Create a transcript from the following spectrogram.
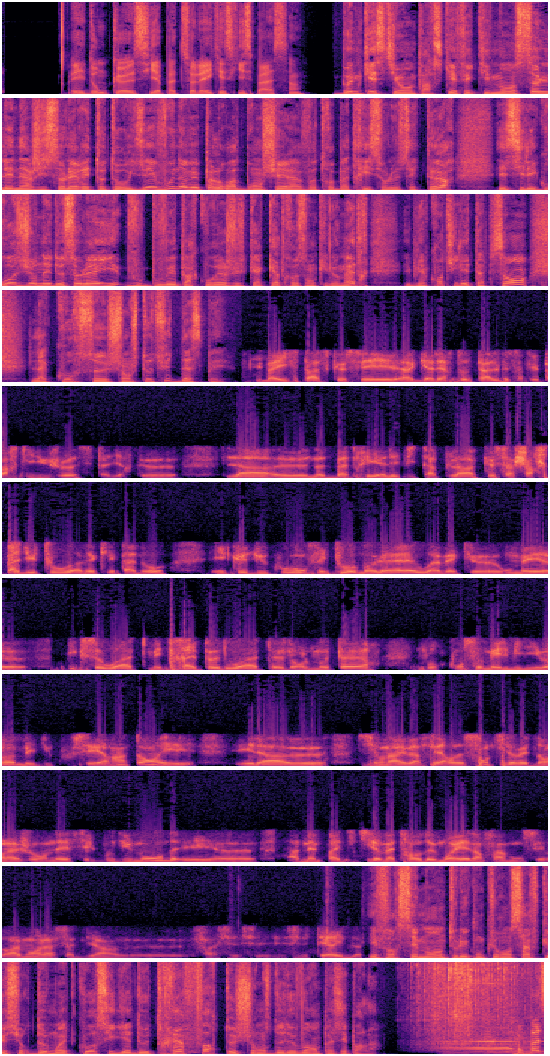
Et donc, s'il n'y a pas de soleil, qu'est-ce qui se passe? Bonne question, parce qu'effectivement, seule l'énergie solaire est autorisée. Vous n'avez pas le droit de brancher à votre batterie sur le secteur. Et si les grosses journées de soleil, vous pouvez parcourir jusqu'à 400 km, eh bien, quand il est absent, la course change tout de suite d'aspect. Eh ben, il se passe que c'est la galère totale, mais ça fait partie du jeu. C'est-à-dire que là, euh, notre batterie, elle est vite à plat, que ça charge pas du tout avec les panneaux, et que du coup, on fait tout au mollet, ou avec, euh, on met euh, X watts, mais très peu de watts dans le moteur, pour consommer le minimum. Et du coup c'est éreintant. Et, et là euh, si on arrive à faire 100 km dans la journée c'est le bout du monde. Et euh, à même pas 10 km heure de moyenne. Enfin bon c'est vraiment là ça devient euh, enfin c'est terrible. Et forcément tous les concurrents savent que sur deux mois de course il y a de très fortes chances de devoir en passer par là. On passe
